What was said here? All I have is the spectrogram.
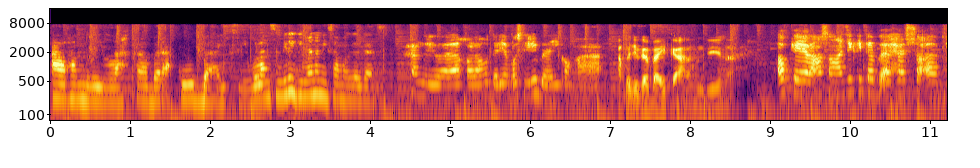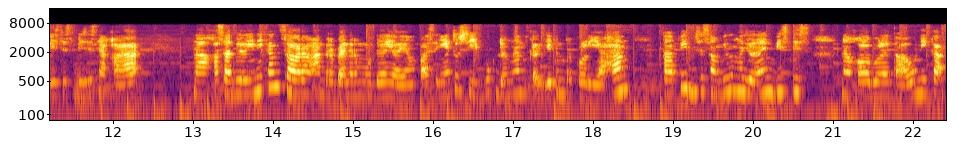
Alhamdulillah, kabar aku baik sih. Wulan sendiri gimana nih sama Gagas? Alhamdulillah, kalau aku dari aku sendiri baik kok Kak. Aku juga baik Kak, Alhamdulillah. Oke, langsung aja kita bahas soal bisnis-bisnisnya Kak. Nah, Kak Sabil ini kan seorang entrepreneur muda ya yang pastinya itu sibuk dengan kegiatan perkuliahan tapi bisa sambil ngejalanin bisnis. Nah, kalau boleh tahu nih Kak,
